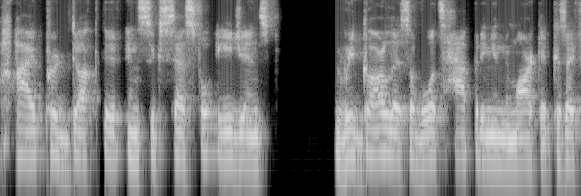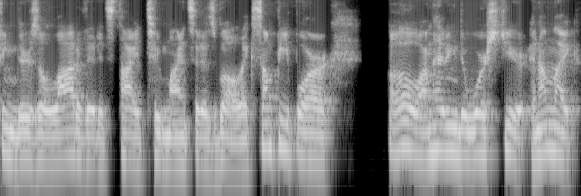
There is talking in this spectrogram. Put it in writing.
high productive and successful agents regardless of what's happening in the market? Because i think there's a lot of it it's tied to mindset as well. Like some people are oh i'm having the worst year. And i'm like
